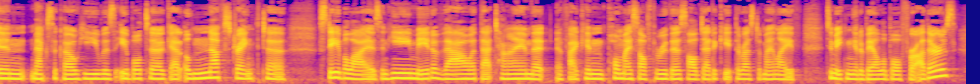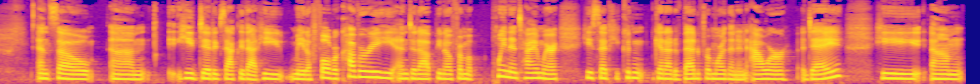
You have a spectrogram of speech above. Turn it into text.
in Mexico, he was able to get enough strength to stabilize. And he made a vow at that time that if I can pull myself through this, I'll dedicate the rest of my life to making it available for others. And so um, he did exactly that. He made a full recovery. He ended up, you know, from a point in time where he said he couldn't get out of bed for more than an hour a day. He um,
